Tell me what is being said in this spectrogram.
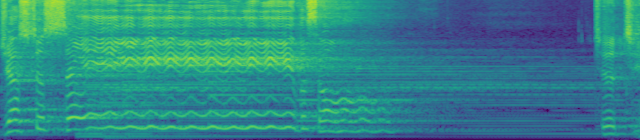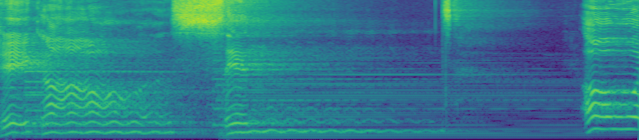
just to save us all, to take our sins away.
